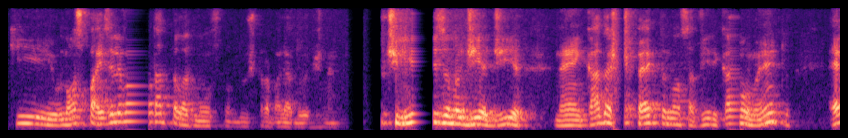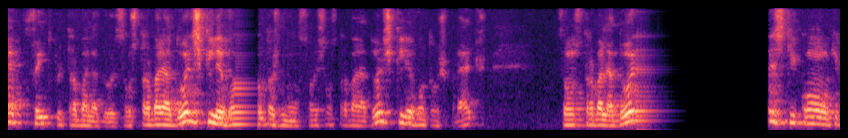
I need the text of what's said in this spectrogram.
que o nosso país é levantado pelas mãos dos trabalhadores, né? Utiliza no dia a dia, né? Em cada aspecto da nossa vida, em cada momento, é feito por trabalhadores. São os trabalhadores que levantam as mansões, são os trabalhadores que levantam os prédios, são os trabalhadores que com que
